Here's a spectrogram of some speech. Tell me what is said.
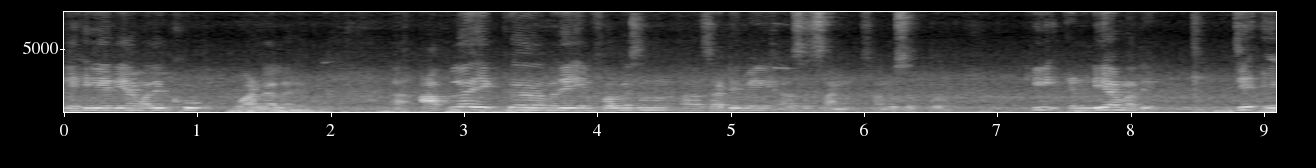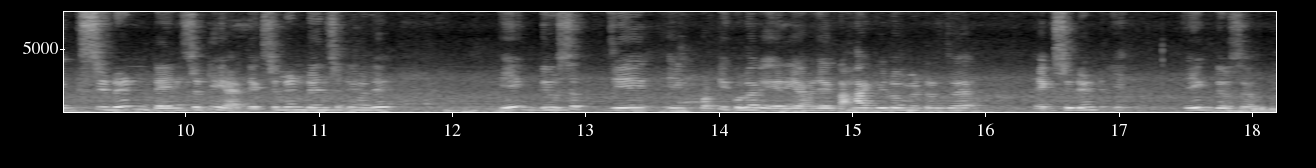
ते हे एरियामध्ये खूप वाढलेलं आहे. आपलं एक म्हणजे इन्फॉर्मेशनसाठी मी असं सांग सांगू शकतो की इंडियामध्ये जे ॲक्सिडेंट डेन्सिटी आहे ॲक्सिडेंट डेन्सिटी म्हणजे एक दिवसात जे एक पर्टिक्युलर एरिया म्हणजे दहा किलोमीटरचं ॲक्सिडेंट एक एक दिवसात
